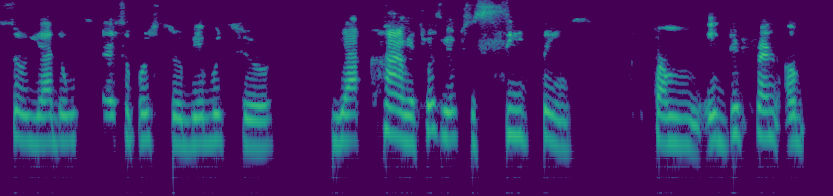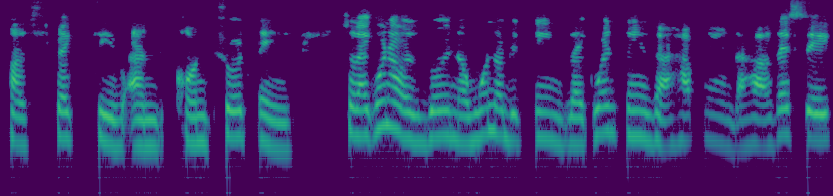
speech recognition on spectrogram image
So you're the one that's supposed to be able to, you're calm. You're supposed to be able to see things from a different uh, perspective and control things. So like when I was growing up, one of the things, like when things are happening in the house, let's say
